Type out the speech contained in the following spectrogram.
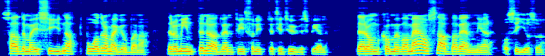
så hade man ju synat båda de här gubbarna. Där de inte nödvändigtvis får nyttja sitt huvudspel. Där de kommer vara med om snabba vändningar och si och så.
